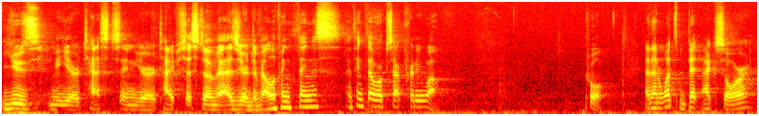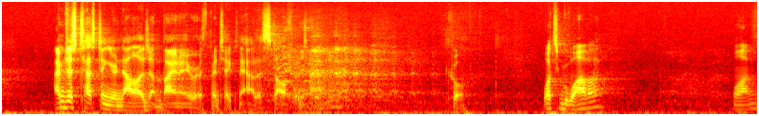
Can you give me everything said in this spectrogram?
use your tests in your type system as you're developing things, I think that works out pretty well. Cool. And then what's bit XOR? I'm just testing your knowledge on binary arithmetic now to stall for time. cool. What's guava? One.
